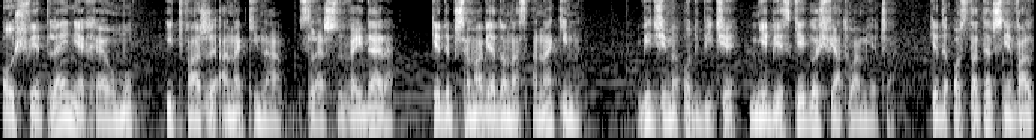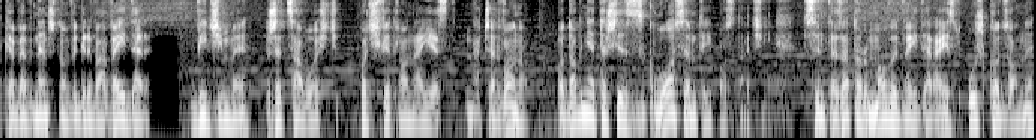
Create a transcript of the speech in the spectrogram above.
oświetlenie hełmu i twarzy Anakina slash Vadera. Kiedy przemawia do nas Anakin, widzimy odbicie niebieskiego światła miecza. Kiedy ostatecznie walkę wewnętrzną wygrywa Vader, widzimy, że całość podświetlona jest na czerwono. Podobnie też jest z głosem tej postaci. Syntezator mowy Vadera jest uszkodzony,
